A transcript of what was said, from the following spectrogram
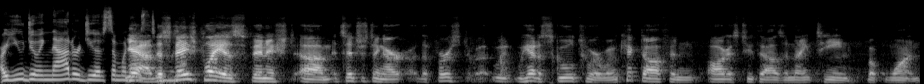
are you doing that or do you have someone yeah the stage play is finished um, it's interesting our the first we, we, had a school tour when we kicked off in august 2019 book one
